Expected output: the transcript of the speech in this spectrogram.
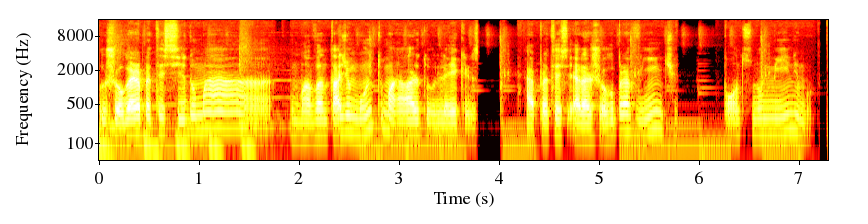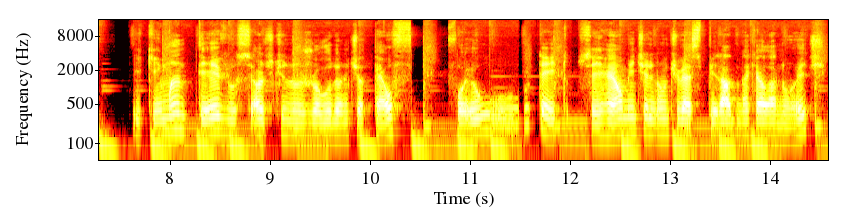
o jogo era para ter sido uma, uma vantagem muito maior do Lakers. Era, ter, era jogo para 20 pontos no mínimo. E quem manteve o Celtics no jogo durante até o fim foi o, o Teito. Se realmente ele não tivesse pirado naquela noite,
